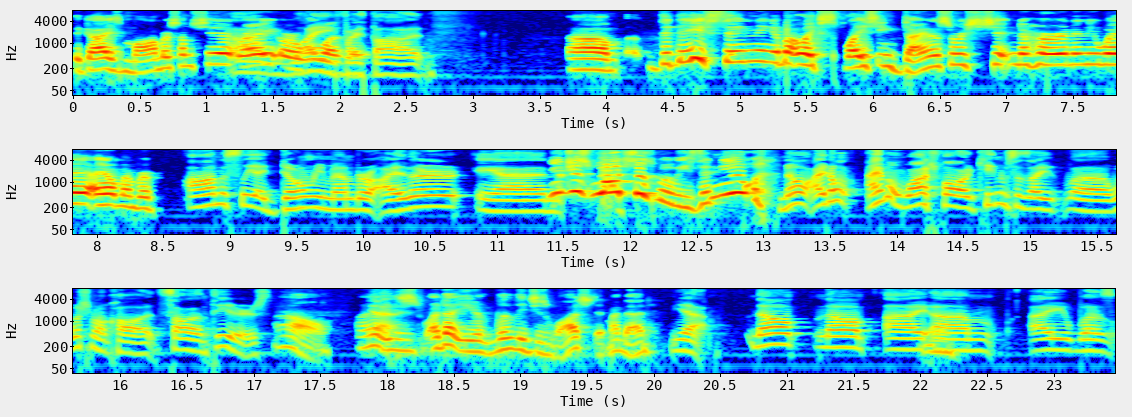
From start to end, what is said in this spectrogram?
the guy's mom or some shit, Uh, right? Or what wife, was I thought. Um, did they say anything about like splicing dinosaur shit into her in any way? I don't remember honestly, I don't remember either. And You just watched those movies, didn't you? no, I don't. I haven't watched Fallen Kingdom since I uh, what call it saw it in theaters. Oh, I, Yeah. thought you just, I thought you literally just watched it. My bad. Yeah. No, no. I Yeah. um I was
